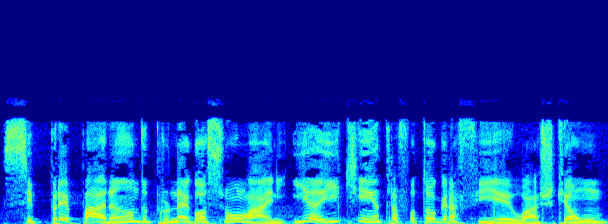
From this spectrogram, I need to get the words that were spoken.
se preparando para o negócio online. E aí que entra a fotografia. Eu acho que é um,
